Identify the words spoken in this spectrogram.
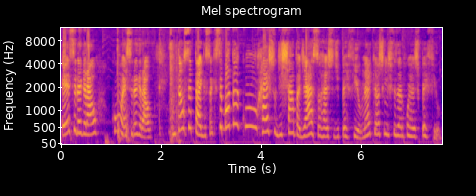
esse degrau com esse degrau. Então, você pega isso aqui, você bota com o resto de chapa de aço, o resto de perfil, né? Que eu acho que eles fizeram com o resto de perfil.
